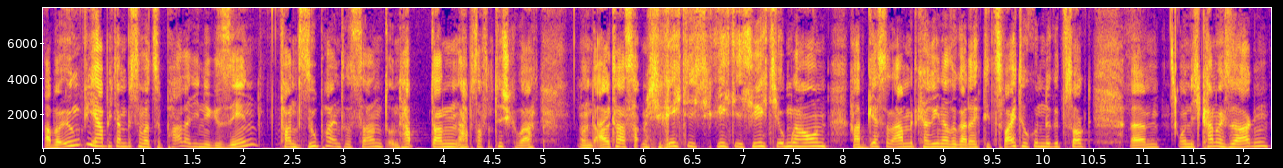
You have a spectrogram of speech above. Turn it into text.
Aber irgendwie habe ich da ein bisschen was zu Paladine gesehen, fand super interessant und hab dann hab's auf den Tisch gebracht. Und Alter, es hat mich richtig, richtig, richtig umgehauen. Hab gestern Abend mit Karina sogar direkt die zweite Runde gezockt. Ähm, und ich kann euch sagen,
